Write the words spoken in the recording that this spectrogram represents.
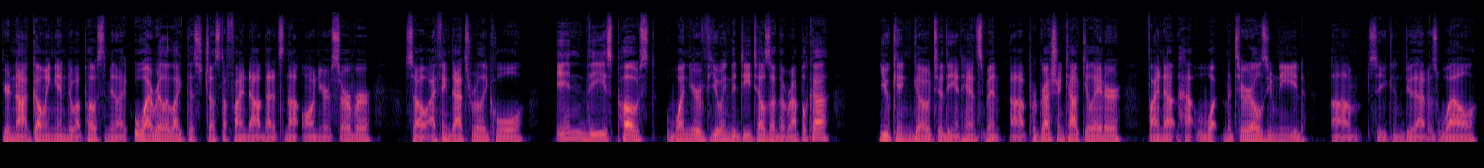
you're not going into a post and be like, "Oh, I really like this," just to find out that it's not on your server. So I think that's really cool. In these posts, when you're viewing the details of the replica, you can go to the enhancement uh, progression calculator, find out how what materials you need, um, so you can do that as well.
